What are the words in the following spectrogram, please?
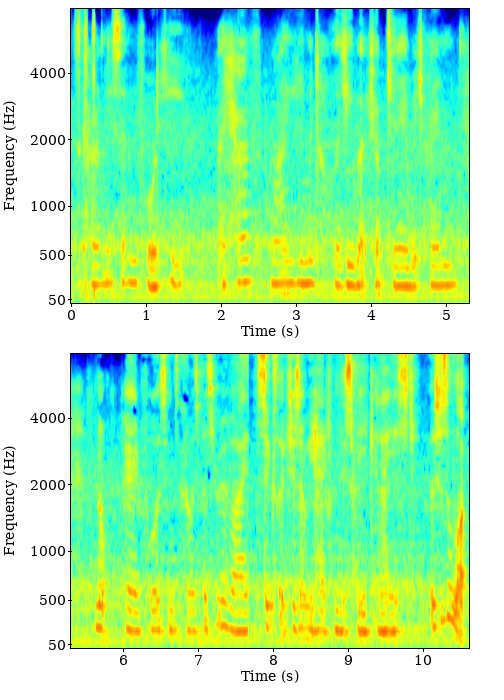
It's currently 7.48. I have my hematology workshop today, which I'm not prepared for since I was supposed to revise six lectures that we had from this week, and I just, was just a lot,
